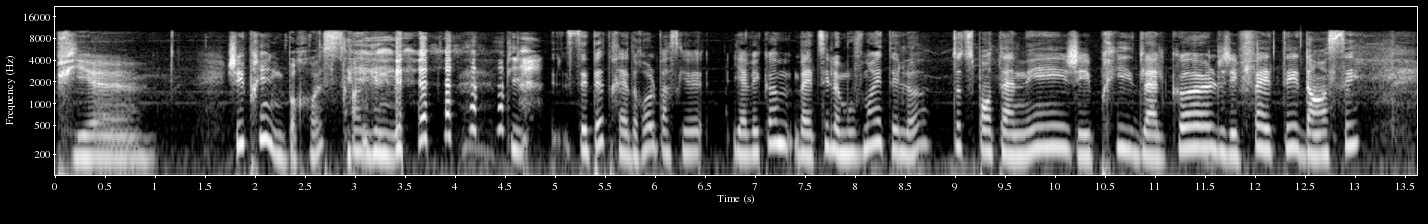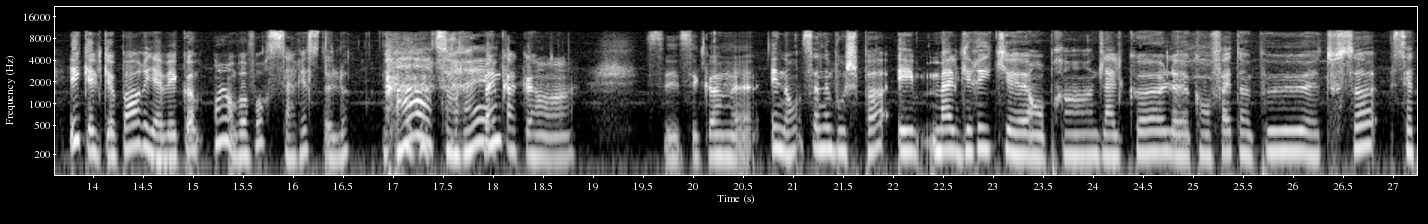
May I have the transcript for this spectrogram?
Puis euh, j'ai pris une brosse en puis c'était très drôle parce que il y avait comme ben tu sais le mouvement était là, tout spontané, j'ai pris de l'alcool, j'ai fêté, dansé et quelque part il y avait comme ouais, on va voir si ça reste là. Ah, c'est vrai. Même quand, quand C'est comme... Euh, et non, ça ne bouge pas. Et malgré qu'on prend de l'alcool, euh, qu'on fête un peu, euh, tout ça, cette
